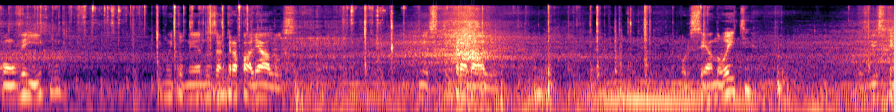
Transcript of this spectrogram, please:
com o veículo e muito menos atrapalhá-los nesse trabalho. Por ser à noite, existem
